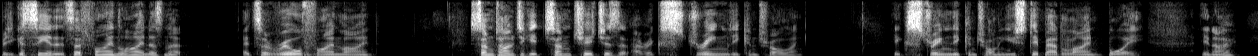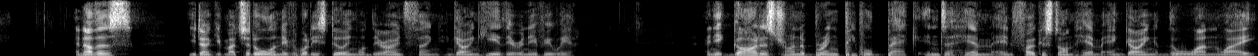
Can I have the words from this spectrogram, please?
But you can see it, it's a fine line, isn't it? It's a real fine line. Sometimes you get some churches that are extremely controlling. Extremely controlling. You step out of line, boy, you know. And others, you don't get much at all, and everybody's doing their own thing and going here, there, and everywhere. And yet, God is trying to bring people back into Him and focused on Him and going the one way.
